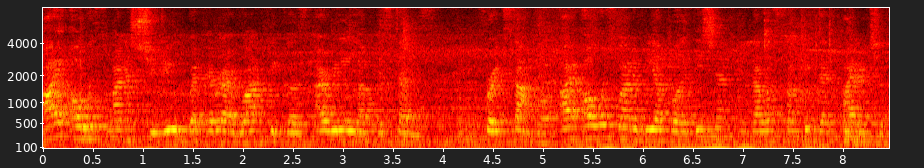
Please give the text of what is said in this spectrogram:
I always managed to do whatever I want because I really love the studies. For example, I always wanted to be a politician and that was something that I achieved.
